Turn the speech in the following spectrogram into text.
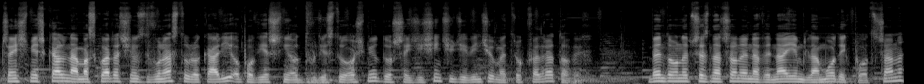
Część mieszkalna ma składać się z 12 lokali o powierzchni od 28 do 69 m2. Będą one przeznaczone na wynajem dla młodych płotczan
